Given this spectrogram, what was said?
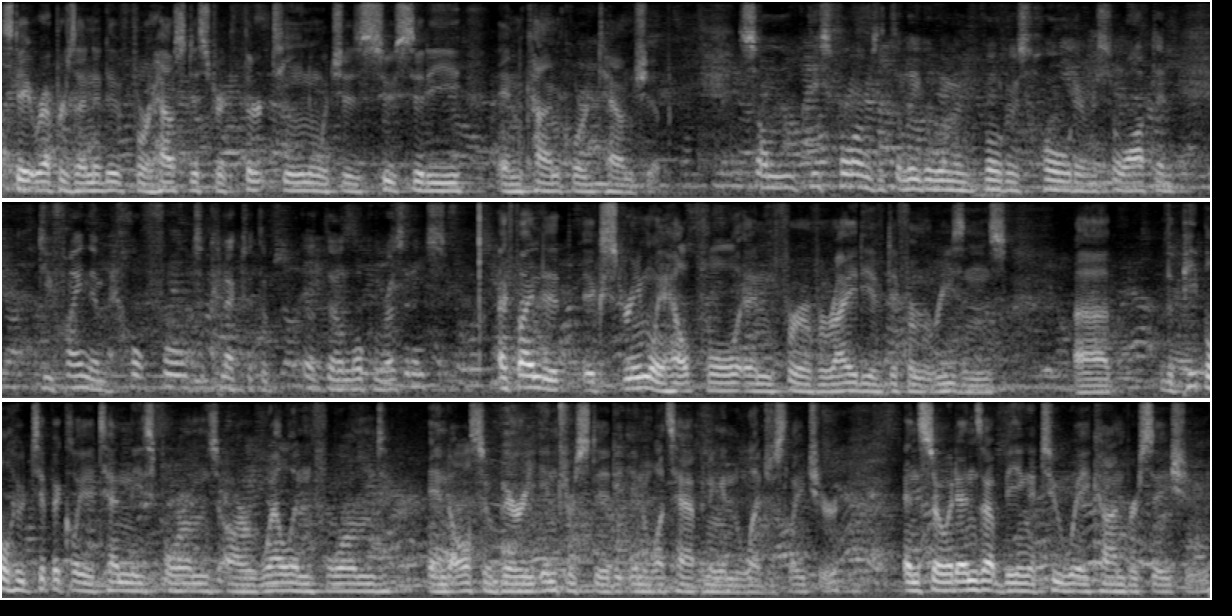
State Representative for House District 13, which is Sioux City and Concord Township. These forums that the League of Women Voters hold every so often, do you find them helpful to connect with the, uh, the local residents? I find it extremely helpful and for a variety of different reasons. Uh, the people who typically attend these forums are well informed and also very interested in what's happening in the legislature. And so it ends up being a two way conversation.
